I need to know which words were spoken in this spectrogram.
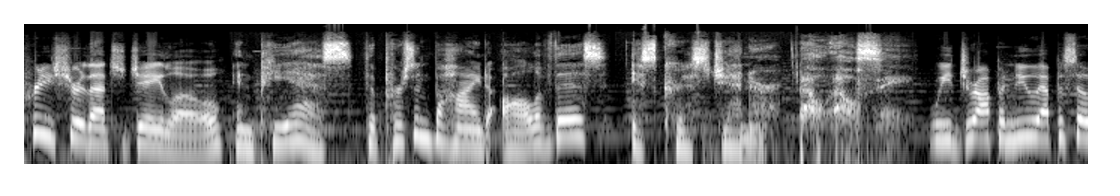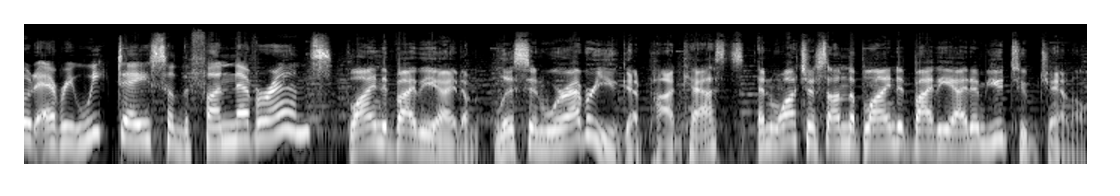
Pretty sure that's J Lo. And P.S. The person behind all of this is Kris Jenner LLC. We drop a new episode every weekday, so the fun never ends. Blinded by the item. Listen wherever you get podcasts, and watch us on the Blinded by the Item YouTube channel.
